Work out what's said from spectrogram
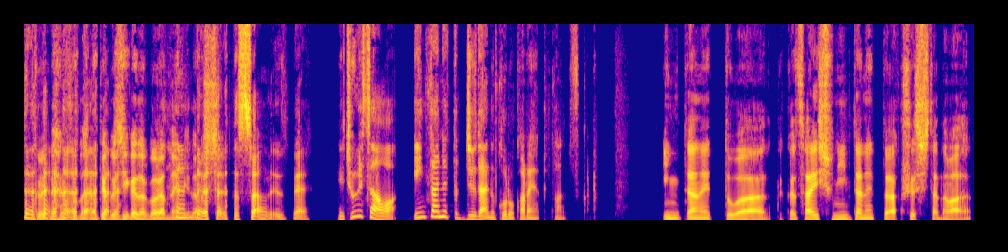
育ててほしいかどうかわかんないけど。そうですね。えジョイさんはインターネット10代の頃からやってたんですか？インターネットは、だから最初にインターネットアクセスしたのは、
